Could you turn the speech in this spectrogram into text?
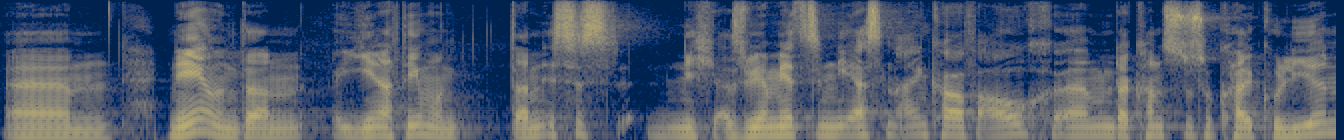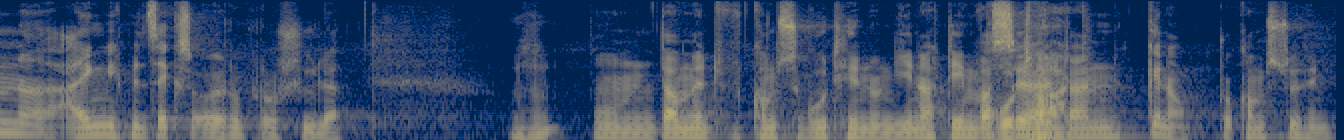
Ähm, nee, und dann, je nachdem, und dann ist es nicht, also wir haben jetzt den ersten Einkauf auch, ähm, da kannst du so kalkulieren, eigentlich mit 6 Euro pro Schüler. Mhm. Und damit kommst du gut hin. Und je nachdem, was pro du halt dann, genau, da kommst du hin.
